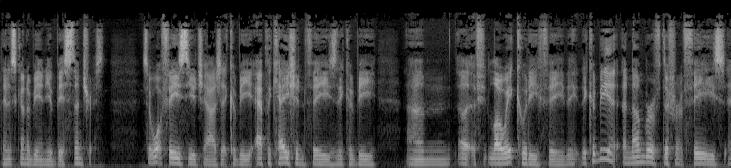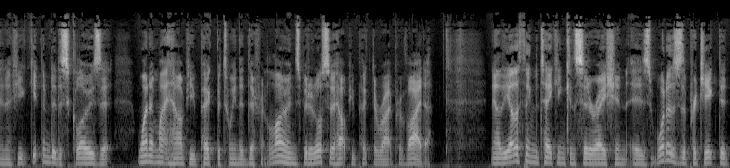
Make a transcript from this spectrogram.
then it's going to be in your best interest. So what fees do you charge? That could be application fees. There could be um, a low equity fee. There, there could be a, a number of different fees, and if you get them to disclose it, one, it might help you pick between the different loans, but it also help you pick the right provider. Now, the other thing to take in consideration is what is the projected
